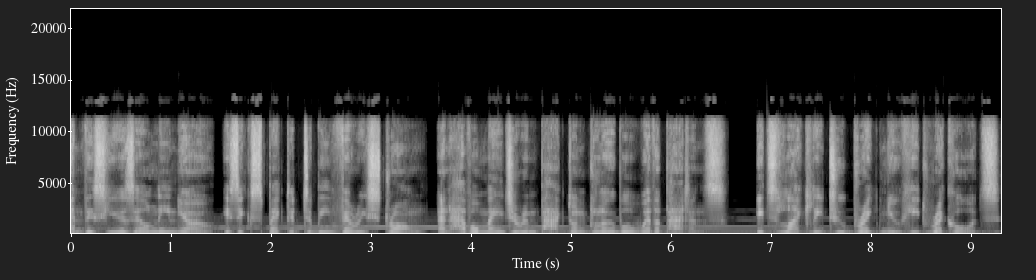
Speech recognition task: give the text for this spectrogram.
And this year's El Nino is expected to be very strong and have a major impact on global weather patterns. It's likely to break new heat records,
